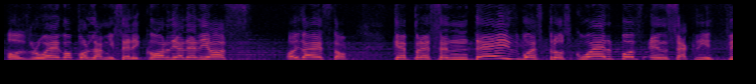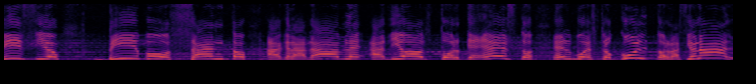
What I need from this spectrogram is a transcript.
os ruego por la misericordia de Dios. Oiga esto, que presentéis vuestros cuerpos en sacrificio vivo, santo, agradable a Dios, porque esto es vuestro culto racional.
